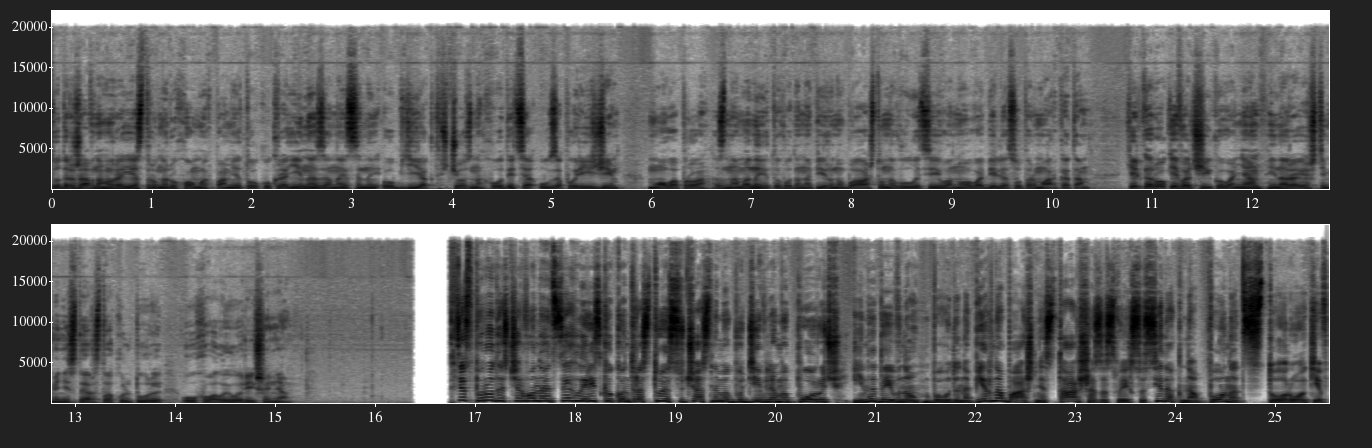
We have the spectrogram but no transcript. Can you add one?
До державного реєстру нерухомих пам'яток України занесений об'єкт, що знаходиться у Запоріжжі. Мова про знамениту водонапірну башту на вулиці Іванова біля супермаркета. Кілька років очікування, і нарешті Міністерство культури ухвалило рішення. Ця споруда з червоної цегли різко контрастує з сучасними будівлями поруч. І не дивно, бо водонапірна башня старша за своїх сусідок на понад 100 років.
